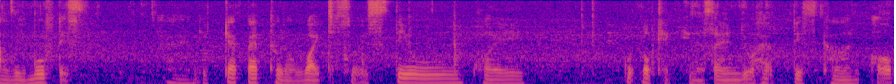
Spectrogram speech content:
I remove this. And it get back to the white so it's still quite good looking in the sense you have this kind of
